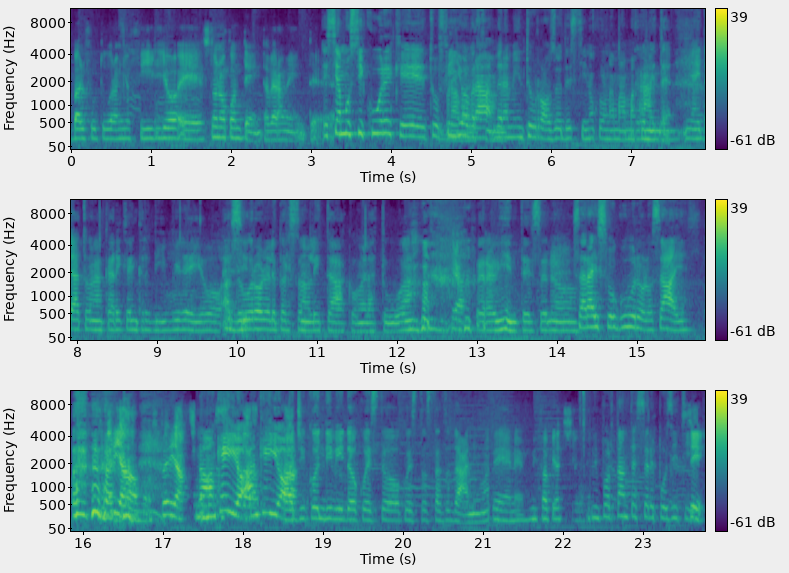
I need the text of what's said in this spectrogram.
bel futuro a mio figlio e sono contenta veramente. E siamo sicure che tuo figlio Brava, avrà Alessandra. veramente un roseo destino con una mamma Grande, come te. mi hai dato una carica incredibile, io Eh sì. adoro le personalità come la tua, Grazie. veramente sono... Sarà il suo guru, lo sai? Speriamo, speriamo. No, anche io, anche io Ah, oggi condivido questo, questo stato d'animo. Bene, mi fa piacere. L'importante è essere positivi. Sì.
